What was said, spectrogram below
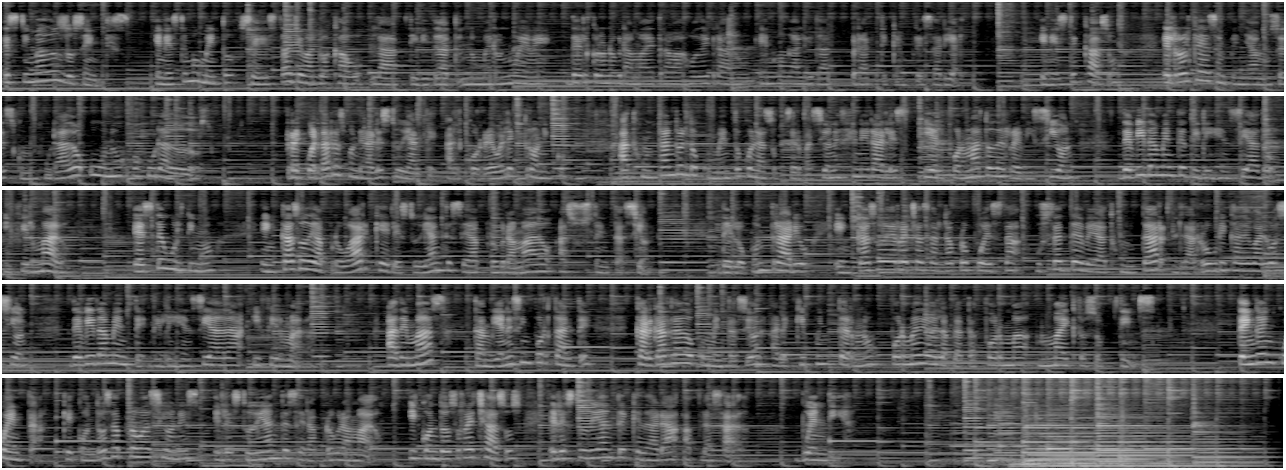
Estimados docentes, en este momento se está llevando a cabo la actividad número 9 del cronograma de trabajo de grado en modalidad práctica empresarial. En este caso, el rol que desempeñamos es como jurado 1 o jurado 2. Recuerda responder al estudiante al correo electrónico adjuntando el documento con las observaciones generales y el formato de revisión debidamente diligenciado y firmado. Este último en caso de aprobar que el estudiante sea programado a sustentación. De lo contrario, en caso de rechazar la propuesta, usted debe adjuntar la rúbrica de evaluación debidamente diligenciada y firmada. Además, también es importante cargar la documentación al equipo interno por medio de la plataforma Microsoft Teams. Tenga en cuenta que con dos aprobaciones el estudiante será programado y con dos rechazos el estudiante quedará aplazado. Buen día.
